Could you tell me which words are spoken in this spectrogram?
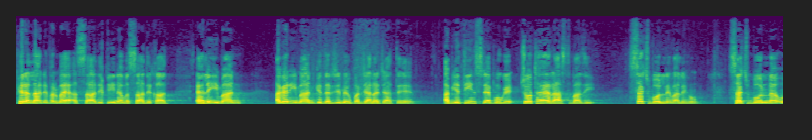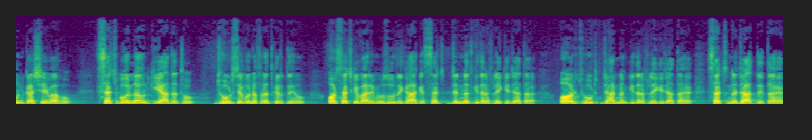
پھر اللہ نے فرمایا، الصادقین والصادقات۔ اہل ایمان اگر ایمان کے درجے میں اوپر جانا چاہتے ہیں، اب یہ تین سٹیپ ہو گئے۔ چوتھا ہے راست بازی سچ بولنے والے ہوں۔ سچ بولنا ان کا شیوا ہو۔ سچ بولنا ان کی عادت ہو۔ جھوٹ سے وہ نفرت کرتے ہو اور سچ کے بارے میں حضور نے کہا کہ سچ جنت کی طرف لے کے جاتا اور جھوٹ جہنم کی طرف لے کے جاتا ہے۔ سچ نجات دیتا ہے،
